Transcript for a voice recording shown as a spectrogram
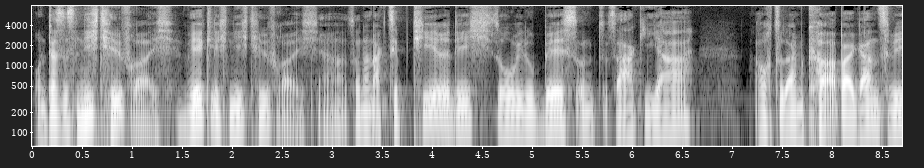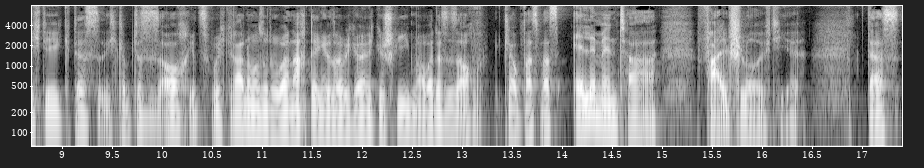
Und das ist nicht hilfreich, wirklich nicht hilfreich, ja, sondern akzeptiere dich so, wie du bist und sag ja, auch zu deinem Körper, ganz wichtig. Das, ich glaube, das ist auch, jetzt, wo ich gerade mal so drüber nachdenke, das habe ich gar nicht geschrieben, aber das ist auch, ich glaube, was, was elementar falsch läuft hier. Dass,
